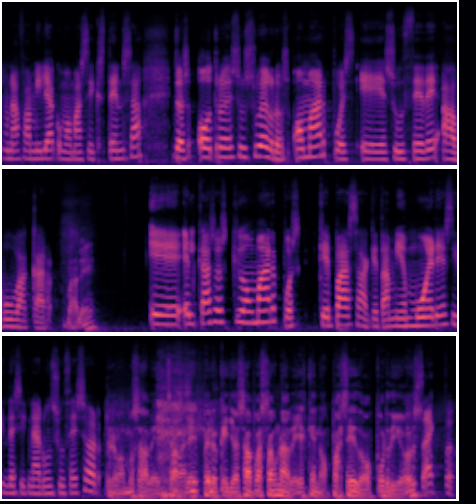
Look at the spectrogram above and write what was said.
una familia como más extensa. Entonces, otro de sus suegros, Omar, pues eh, sucede a Abu Bakr. Vale. Eh, el caso es que Omar, pues, ¿qué pasa? Que también muere sin designar un sucesor. Pero vamos a ver, chavales, pero que ya os ha pasado una vez, que nos pase dos, por Dios. Exacto.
